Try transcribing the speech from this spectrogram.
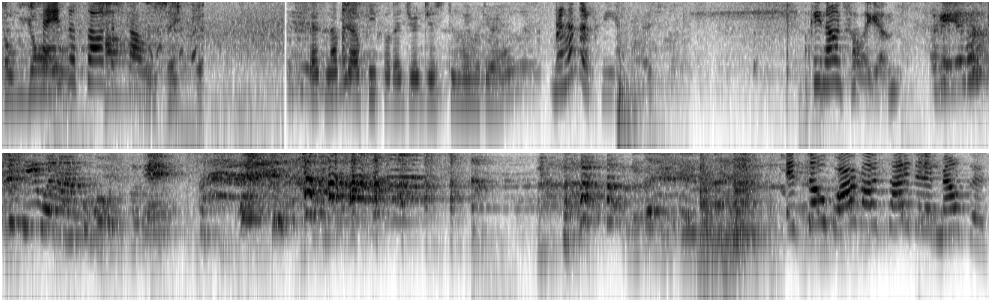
though your Hey, it's the thought that heart counts. is aching. Let's not tell people that you're just doing with your hands. My hands are clean. Okay, now it fell again. Okay, it was pretty when I was home, okay? It's so warm outside that it melted.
